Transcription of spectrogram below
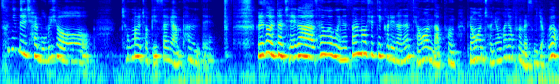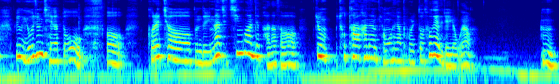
손님들이 잘 모르셔. 정말 저 비싸게 안 파는데. 그래서 일단 제가 사용하고 있는 썰머슈티컬이라는 병원 납품, 병원 전용 화장품을 말씀드렸고요. 그리고 요즘 제가 또, 어, 거래처 분들이나 제 친구한테 받아서 좀 좋다 하는 병원 화장품을 또 소개해 드리려고요. 음.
